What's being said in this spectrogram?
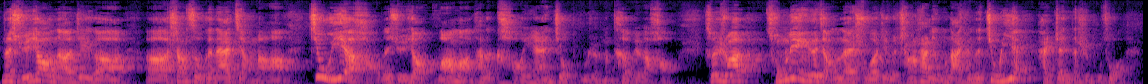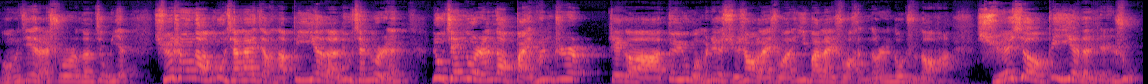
那学校呢，这个呃，上次我跟大家讲了啊，就业好的学校，往往它的考研就不怎么特别的好。所以说，从另一个角度来说，这个长沙理工大学的就业还真的是不错。我们接下来说说它就业学生呢，目前来讲呢，毕业了六千多人，六千多人呢，百分之这个对于我们这个学校来说，一般来说很多人都知道哈，学校毕业的人数，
